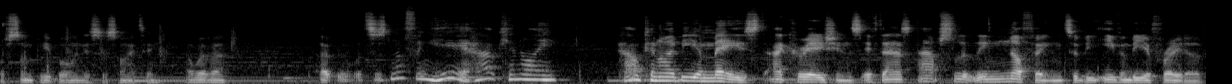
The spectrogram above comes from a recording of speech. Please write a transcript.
of some people in this society. However, there's nothing here. How can I... How can I be amazed at creations if there's absolutely nothing to be even be afraid of?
